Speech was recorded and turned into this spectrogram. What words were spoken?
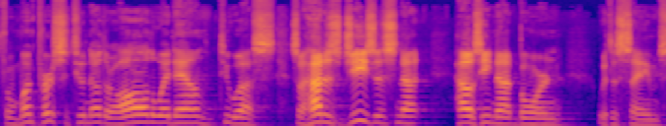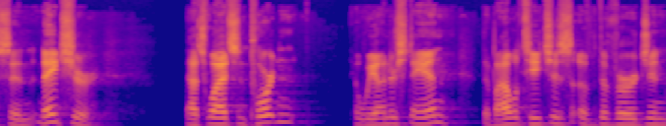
from one person to another, all the way down to us. So how does Jesus not, how is he not born with the same sin nature? That's why it's important that we understand the Bible teaches of the virgin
